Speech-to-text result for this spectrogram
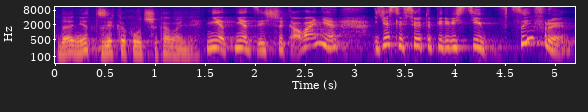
да, нет здесь какого-то шикования? Нет, нет здесь шикования. Если все это перевести в цифры,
